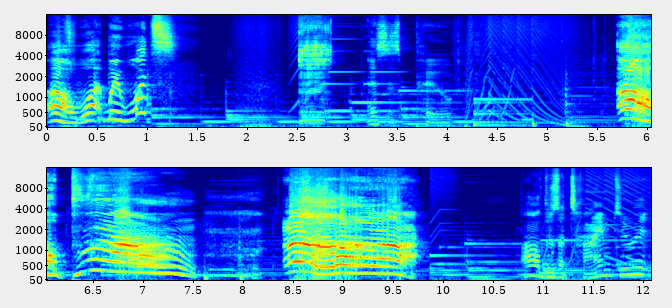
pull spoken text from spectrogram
Oh, what? Wait, what? This is poo. Oh! Ah! Oh, there's a time to it?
